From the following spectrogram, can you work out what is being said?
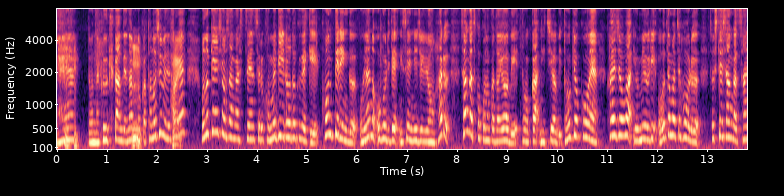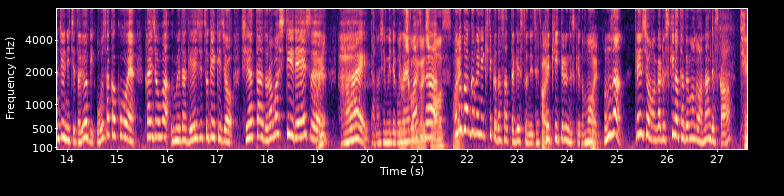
ねどんな空気感でなるのか楽しみですね、うんはい。小野賢章さんが出演するコメディ朗読劇「コンテリング親のおごり」で2024春3月9日土曜日10日日曜日東京公演。会場は読売大手町ホール。そして3月30日土曜日大阪公演。会場は梅田芸術劇場シアタードラマシティです。はい。はい。楽しみでございますよろしくお願いしがます。はい。この番組に来てくださったゲストに絶対聞いてるんですけども、はい。小野さんテンション上がる好きな食べ物は何ですか？テ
